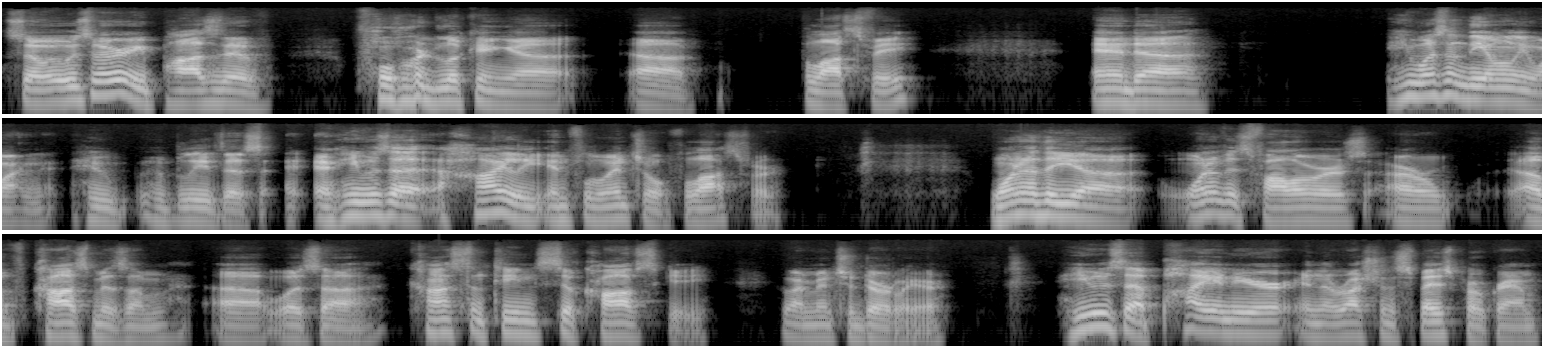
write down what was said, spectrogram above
So it was a very positive, forward-looking uh, uh, philosophy, and uh, he wasn't the only one who who believed this, and he was a highly influential philosopher. One of the uh, one of his followers are, of Cosmism uh, was uh, Konstantin Tsiolkovsky, who I mentioned earlier. He was a pioneer in the Russian space program,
